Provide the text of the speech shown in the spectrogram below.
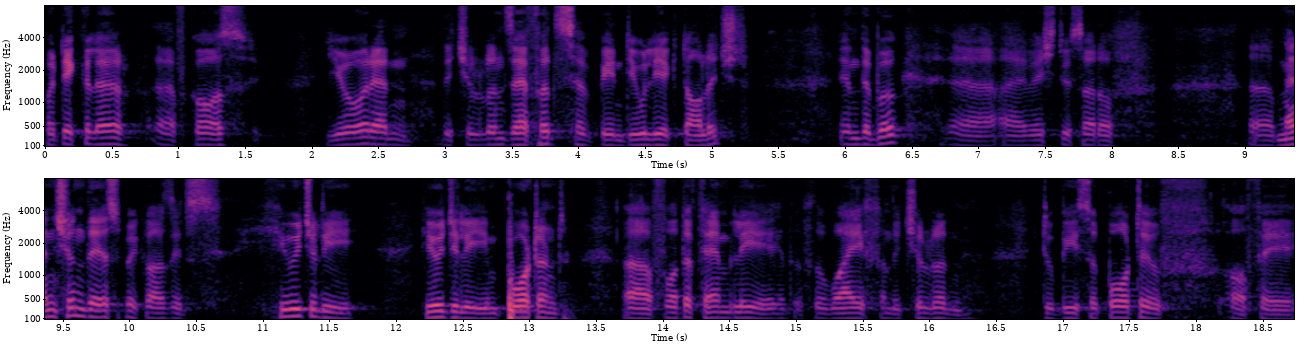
particular, of course, your and the children's efforts have been duly acknowledged in the book. Uh, I wish to sort of uh, mention this because it's hugely, hugely important uh, for the family, the wife and the children to be supportive of a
